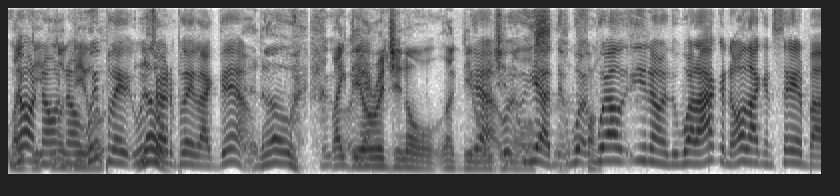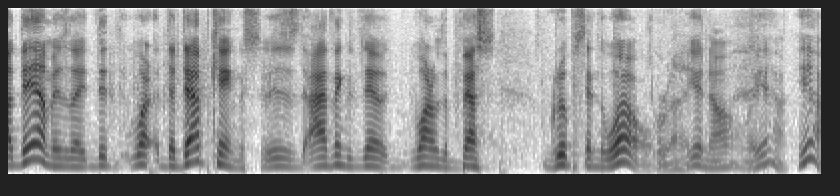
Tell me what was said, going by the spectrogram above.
no, the- no, like no. We play. We no, try to play like them. No, like the yeah. original, like the yeah, original. yeah. s- th- w- funk. well, you know what I can all I can say about them is like the what the Dap Kings is. I think they're one of the best groups in the world. Right. You know. Well, yeah. Yeah.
